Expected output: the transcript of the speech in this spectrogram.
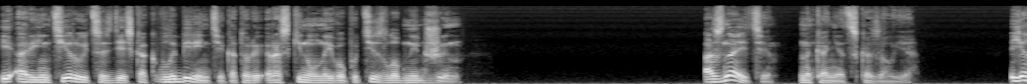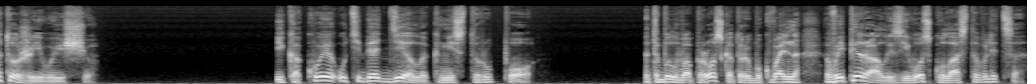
и ориентируется здесь, как в лабиринте, который раскинул на его пути злобный джин. «А знаете, — наконец сказал я, — я тоже его ищу». «И какое у тебя дело к мистеру По?» Это был вопрос, который буквально выпирал из его скуластого лица.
